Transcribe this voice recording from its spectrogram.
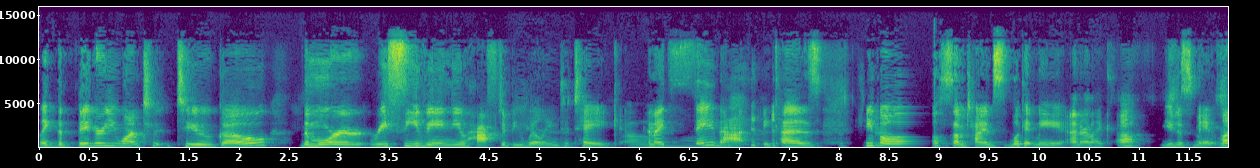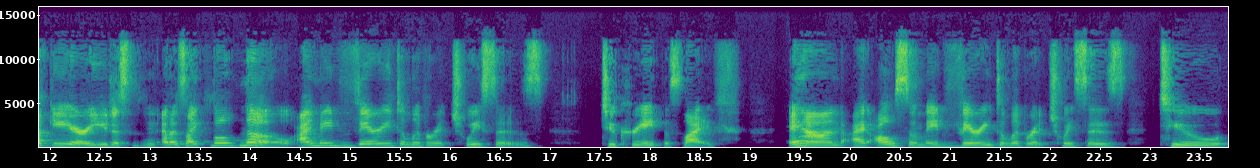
Like the bigger you want to, to go, the more receiving you have to be willing to take. Oh. And I say that because people sometimes look at me and are like, oh, you just made it lucky, or you just, and I was like, well, no, I made very deliberate choices to create this life. And I also made very deliberate choices to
